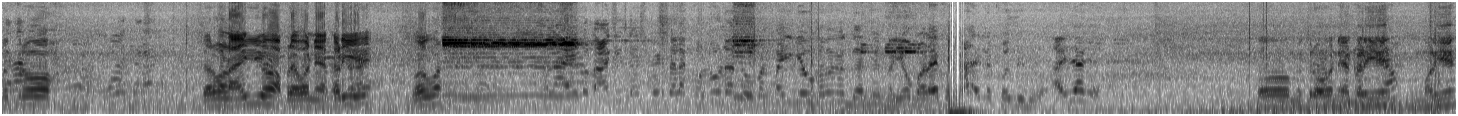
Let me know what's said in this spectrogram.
મિત્રો ચરવણ આવી ગયો. આપણે હવે નીકળીએ. બરોબર? પહેલા ખોલવું નતું પણ પછી કેવું ખબર ગરમી ભાઈઓ બળાય ખોટા એટલે ખોલી દીધું. આવી જા કે. તો મિત્રો હવે નીકળીએ. મળીએ.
